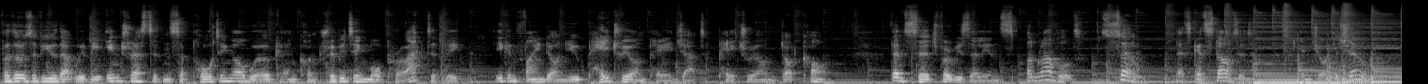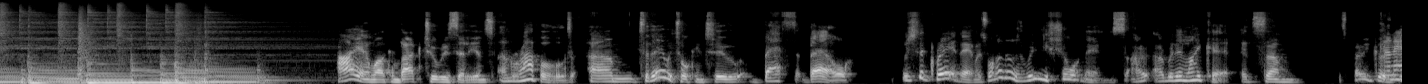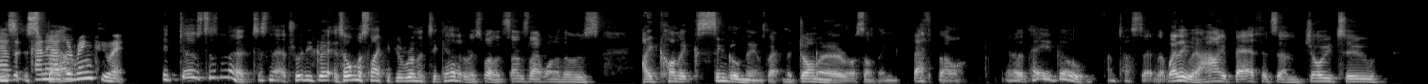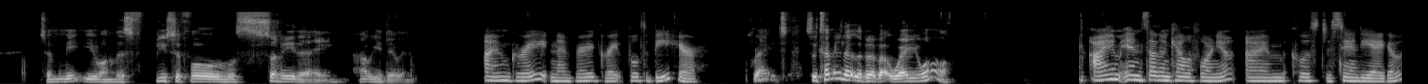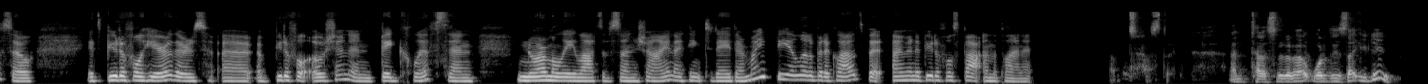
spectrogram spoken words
For those of you that would be interested in supporting our work and contributing more proactively, you can find our new Patreon page at patreon.com. Then search for Resilience Unraveled. So, let's get started. Enjoy the show. Hi, and welcome back to Resilience Unraveled. Um, today we're talking to Beth Bell, which is a great name. It's one of those really short names. I, I really like it. It's um, it's very good. Kind of has kind of has a ring to it. It does, doesn't it? Doesn't it? It's really great. It's almost like if you run it together as well. It sounds like one of those iconic single names like Madonna or something. Beth Bell. You know, there you go. Fantastic. Well, anyway, hi Beth. It's a joy to to meet you on this beautiful sunny day. How are you doing? I'm great, and I'm very grateful to be here. Great. So tell me a little bit about where you are. I am in Southern California. I'm close to San Diego, so it's beautiful here. There's a, a, beautiful ocean and big cliffs, and normally lots of sunshine. I think today there might be a little bit of clouds, but I'm in a beautiful spot on the planet. Fantastic. And tell us a bit about what it is that you do.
